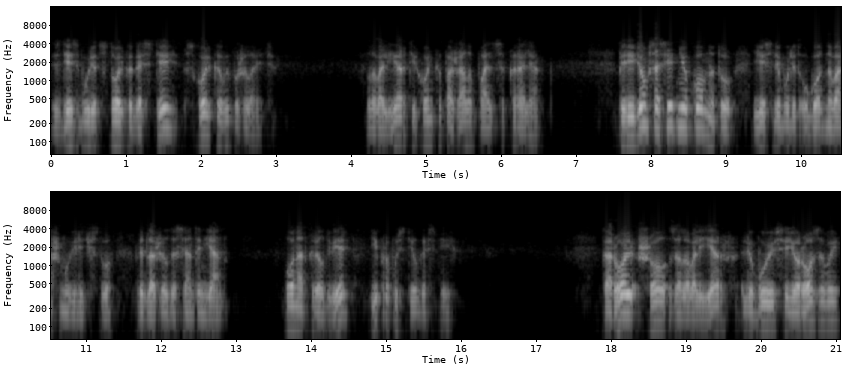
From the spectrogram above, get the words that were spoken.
здесь будет столько гостей, сколько вы пожелаете». Лавальер тихонько пожала пальцы короля. «Перейдем в соседнюю комнату, если будет угодно вашему величеству», — предложил де Сент-Иньян. Он открыл дверь и пропустил гостей. Король шел за лавальер, любуясь ее розовой,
